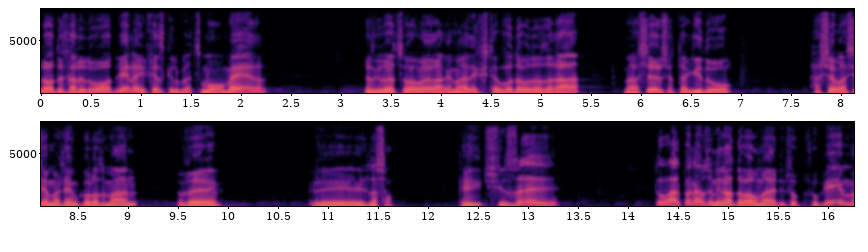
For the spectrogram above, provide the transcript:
לא תחללו עוד. הנה, יחזקאל בעצמו אומר, יחזקאל בעצמו אומר, אני מעדיף שתעבוד עבודה זרה, מאשר שתגידו השם, השם, השם כל הזמן, ולשון. אוקיי? שזה... טוב, על פניו זה נראה דבר מעניין, פשוט. אם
